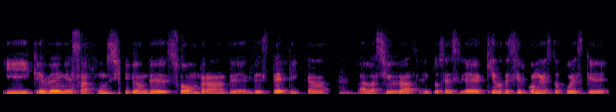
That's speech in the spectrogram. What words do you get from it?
y que den esa función de sombra, de, de estética a la ciudad. Entonces, eh, quiero decir con esto pues que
